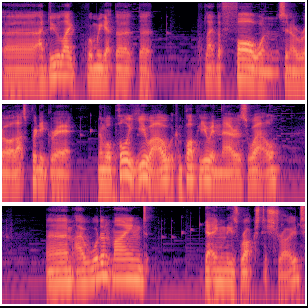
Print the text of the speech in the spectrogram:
Uh, I do like when we get the, the like the four ones in a row. That's pretty great. Then we'll pull you out. We can pop you in there as well. Um, I wouldn't mind getting these rocks destroyed.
